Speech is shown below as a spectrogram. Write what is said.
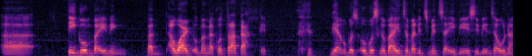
uh, tigom ba ining pag-award o mga kontrata. Diha mo ubos nga bahin sa management sa ABS-CBN sa una.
